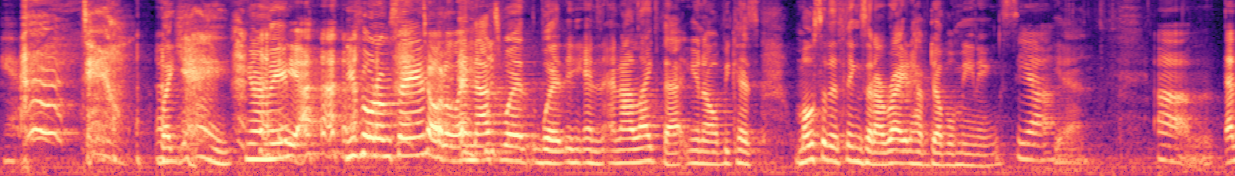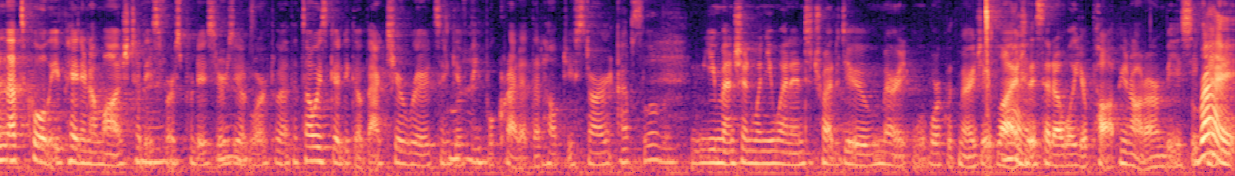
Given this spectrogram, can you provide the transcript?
yeah. damn, but yay. You know what I mean? Yeah. You feel what I'm saying? Totally. And that's what what and and I like that, you know, because most of the things that I write have double meanings. yeah. Yeah. Um, and that's cool that you paid an homage to these first producers you had worked with. It's always good to go back to your roots and give people credit that helped you start. Absolutely. You mentioned when you went in to try to do Mary, work with Mary J. Blige, Right. they said, "Oh, well, you're pop, you're not R&B." So you Right.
